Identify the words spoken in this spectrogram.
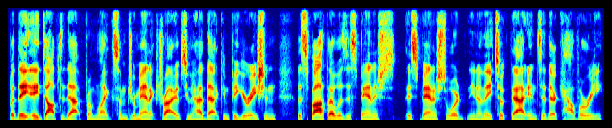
but they, they adopted that from like some Germanic tribes who had that configuration. The spatha was a Spanish a Spanish sword. You know, they took that into their cavalry.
